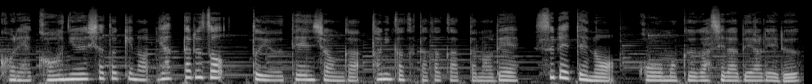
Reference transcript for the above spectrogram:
これ購入した時のやったるぞというテンションがとにかく高かったので、すべての項目が調べられる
